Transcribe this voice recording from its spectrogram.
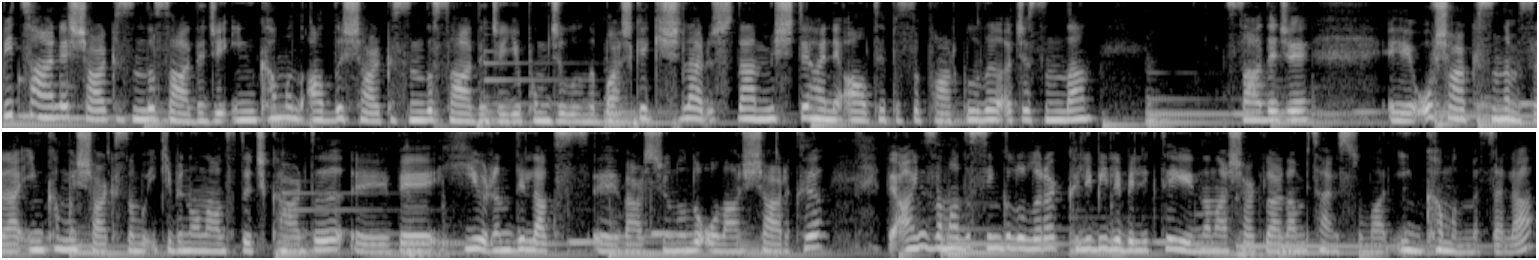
Bir tane şarkısında sadece Income'ın adlı şarkısında sadece yapımcılığını başka kişiler üstlenmişti. Hani altyapısı farklılığı açısından sadece e, o şarkısında mesela Income'ın şarkısını bu 2016'da çıkardığı e, ve Here'ın Deluxe e, versiyonunda olan şarkı ve aynı zamanda single olarak klibiyle birlikte yayınlanan şarkılardan bir tanesi olan Income'ın mesela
